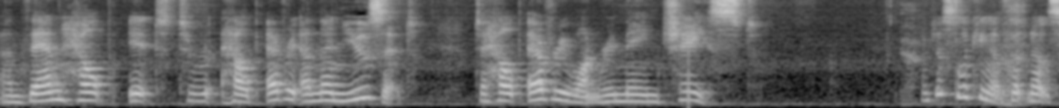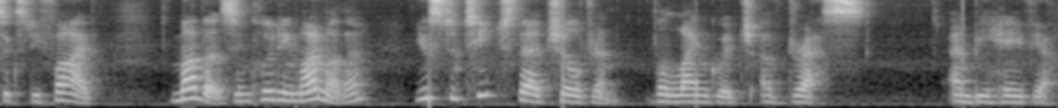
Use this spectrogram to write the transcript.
And then help it to help every and then use it to help everyone remain chaste. I'm just looking at footnote 65. Mothers, including my mother, used to teach their children the language of dress and behavior.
